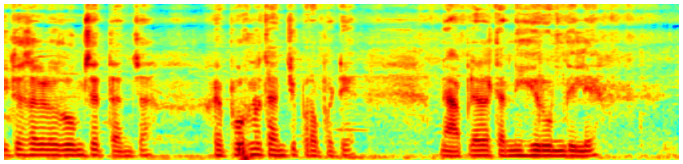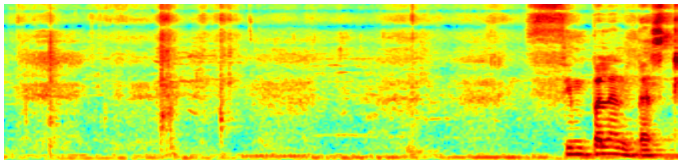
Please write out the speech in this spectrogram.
इथे सगळे रूम्स आहेत त्यांच्या. हे पूर्ण त्यांची प्रॉपर्टी आहे. आणि आपल्याला त्यांनी ही रूम दिली आहे. सिंपल अँड बेस्ट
